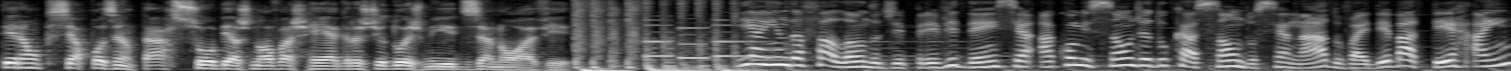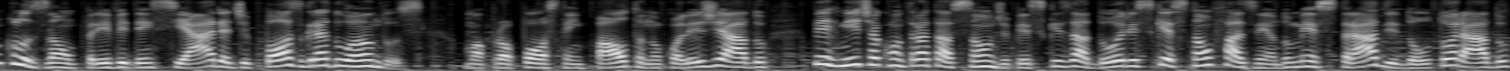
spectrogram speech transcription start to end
terão que se aposentar sob as novas regras de 2019. E ainda falando de previdência, a Comissão de Educação do Senado vai debater a inclusão previdenciária de pós-graduandos. Uma proposta em pauta no colegiado permite a contratação de pesquisadores que estão fazendo mestrado e doutorado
